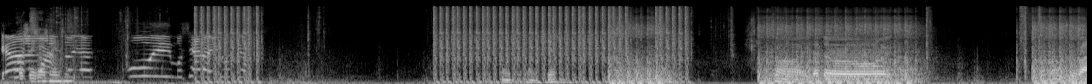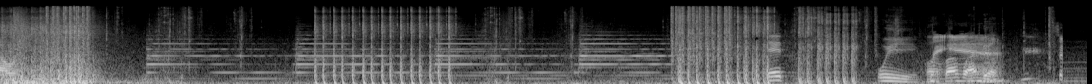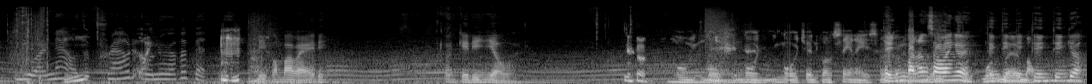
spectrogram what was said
Kìa Có xe, có xe. trời ơi. ui một xe đầy luôn kìa Ôi, thằng chết ơi Nó chưa vào rồi chết. Ui còn quá vừa ăn được. You are now the proud owner of a bedroom. đi con ba bé đi. Con kia đi nhiều rồi. Ngồi ngồi ngồi ngồi trên con xe này sao thính bắn đằng sau anh ơi. thính thính thính thính thính kìa.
